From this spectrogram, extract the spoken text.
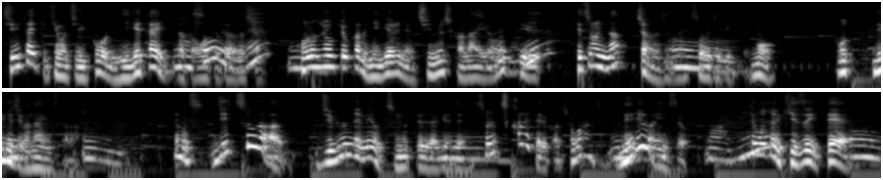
死にたいって気持ちイコール逃げたいだと思ってて、まあ私は、この状況から逃げるには死ぬしかないよねっていう結論になっちゃうんですよね、うんそういう時って。もうご出口がないんですから、でも実は自分で目をつむってるだけで、うん。それは疲れてるからしょうがないんですよ、うん。寝ればいいんですよ、うんまあね。ってことに気づいて、うん。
